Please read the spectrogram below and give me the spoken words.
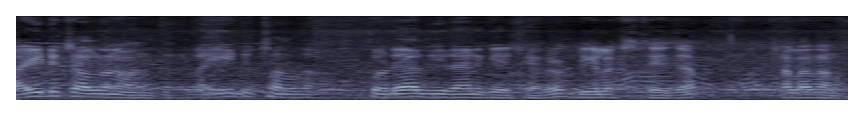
లైట్ చల్లదనం అంతే. లైట్ చల్లదనం తొడాలు తీయడానికి వేశారు డీలక్స్ తేజ చల్లదనం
